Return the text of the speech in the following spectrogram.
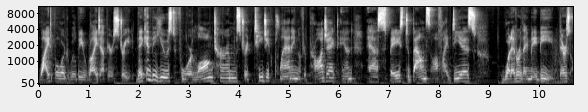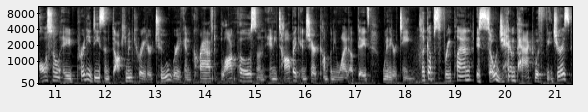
whiteboard will be right up your street. They can be used for long-term strategic planning of your project and as space to bounce off ideas whatever they may be. There's also a pretty decent document creator too, where you can craft blog posts on any topic and share company-wide updates with your team. ClickUp's free plan is so jam-packed with features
